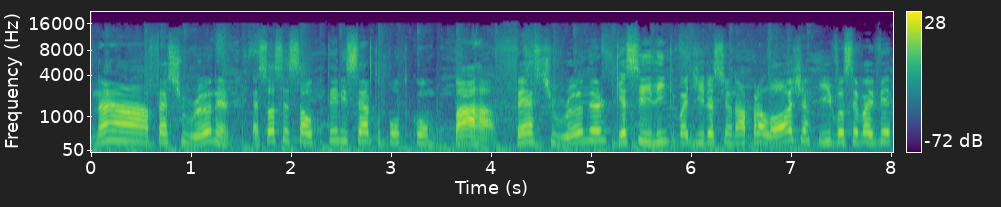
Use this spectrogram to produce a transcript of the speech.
na Fast Runner, é só acessar o têniscerto.com barra Fast Runner, que esse link vai direcionar para a loja e você vai ver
